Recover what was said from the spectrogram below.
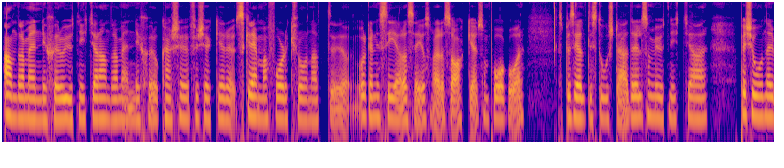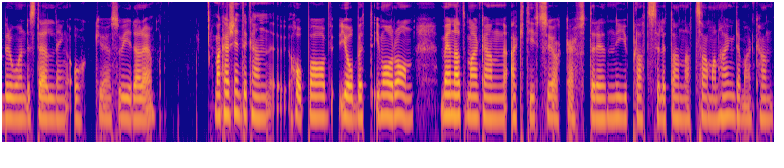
andra människor och utnyttjar andra människor och kanske försöker skrämma folk från att eh, organisera sig och sådana saker som pågår. Speciellt i storstäder eller som utnyttjar personer i beroendeställning och så vidare man kanske inte kan hoppa av jobbet imorgon, men att man kan aktivt söka efter en ny plats eller ett annat sammanhang där man kan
